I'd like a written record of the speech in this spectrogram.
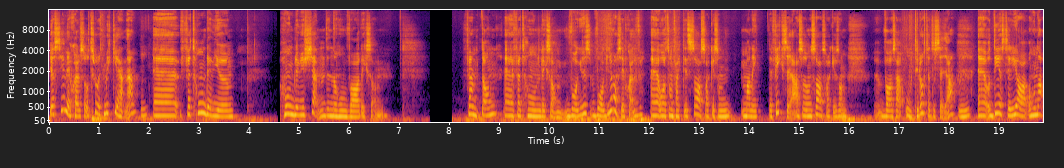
Jag ser mig själv så otroligt mycket i henne. Eh, för att hon blev ju... Hon blev ju känd när hon var liksom 15 eh, för att hon liksom vågade, vågade vara sig själv. Eh, och att hon faktiskt sa saker som man inte fick säga. Alltså hon sa saker som var så här otillåtet att säga. Eh, och det ser jag. Hon, har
